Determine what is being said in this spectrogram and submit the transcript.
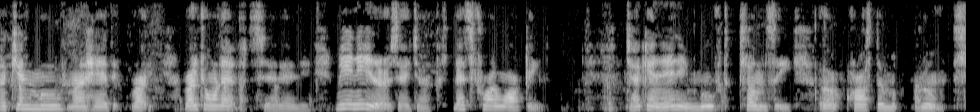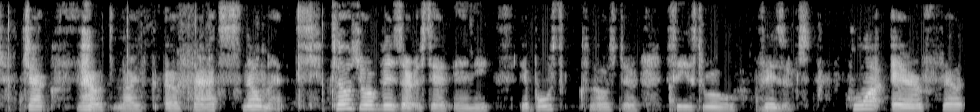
I can't move my head right, right or left, said Annie. Me neither, said Jack. Let's try walking. Jack and Annie moved clumsily uh, across the room. Jack felt like a fat snowman. Close your visor, said Annie. They both closed their see-through visors. Cool air filled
